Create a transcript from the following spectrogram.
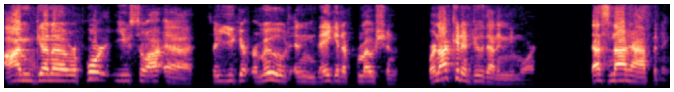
i'm gonna report you so i uh, so you get removed and they get a promotion we're not gonna do that anymore that's not happening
